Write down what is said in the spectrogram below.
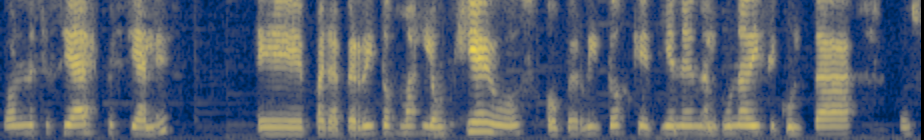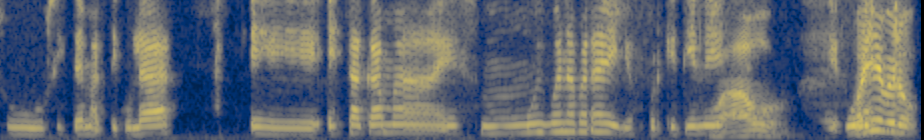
con necesidades especiales, eh, para perritos más longevos o perritos que tienen alguna dificultad con su sistema articular. Eh, esta cama es muy buena para ellos porque tiene... ¡Wow! Eh, Oye, pero,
